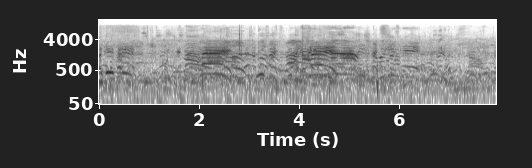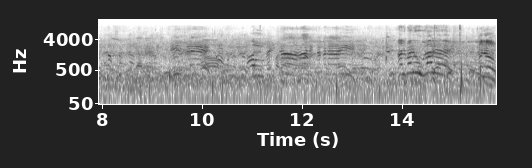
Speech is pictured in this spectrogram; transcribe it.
Dale, ¡Dale, Manu! ¡Dale! ¡Manu!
